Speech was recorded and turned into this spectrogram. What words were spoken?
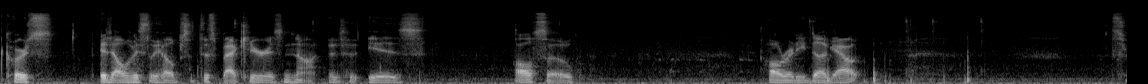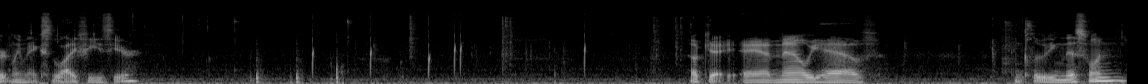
Of course, it obviously helps that this back here is not is also already dug out. Certainly makes life easier. Okay, and now we have, including this one.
